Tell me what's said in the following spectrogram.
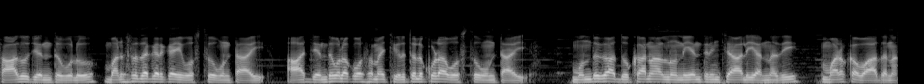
సాధు జంతువులు మనుషుల దగ్గరికై వస్తూ ఉంటాయి. ఆ జంతువుల కోసమై చిరుతలు కూడా వస్తూ ఉంటాయి. ముందుగా దుకాణాలను నియంత్రించాలి అన్నది మరొక వాదన.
